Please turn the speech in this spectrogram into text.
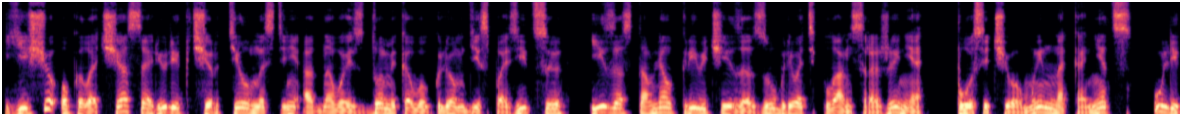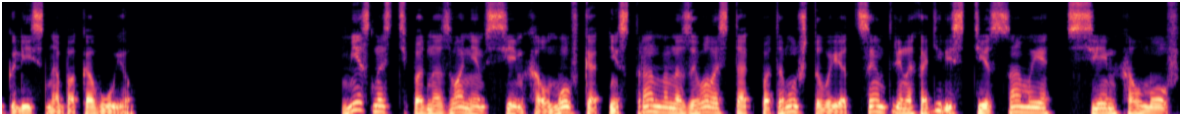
Еще около часа Рюрик чертил на стене одного из домиков углем диспозицию и заставлял Кривичи зазубривать план сражения, после чего мы, наконец, улеглись на боковую. Местность под названием «Семь холмов», как ни странно, называлась так потому, что в ее центре находились те самые «Семь холмов».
